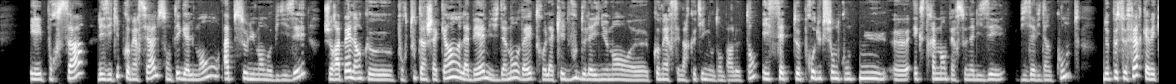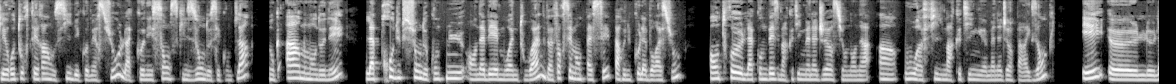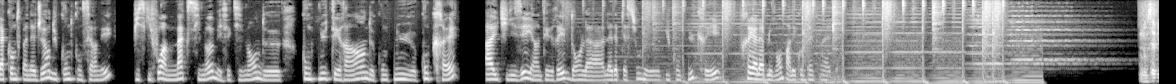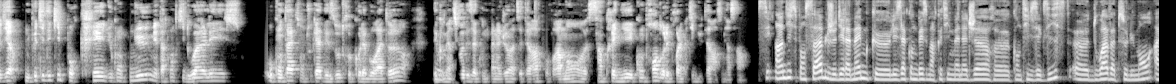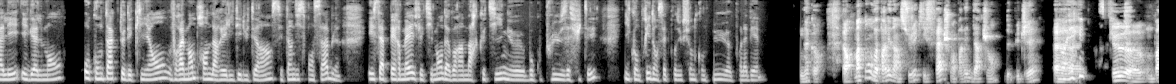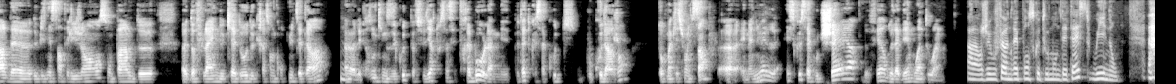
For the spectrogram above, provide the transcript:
Et pour ça, les équipes commerciales sont également absolument mobilisées. Je rappelle hein, que pour tout un chacun, l'ABM, évidemment, va être la clé de voûte de l'alignement euh, commerce et marketing dont on parle tant. Et cette production de contenu euh, extrêmement personnalisé vis-à-vis d'un compte ne peut se faire qu'avec les retours terrain aussi des commerciaux, la connaissance qu'ils ont de ces comptes-là. Donc, à un moment donné, la production de contenu en ABM one-to-one va forcément passer par une collaboration entre l'account-based marketing manager, si on en a un, ou un field marketing manager, par exemple, et euh, l'account manager du compte concerné, puisqu'il faut un maximum, effectivement, de contenu terrain, de contenu euh, concret à utiliser et à intégrer dans l'adaptation du contenu créé préalablement par les content managers. Donc ça veut dire une petite équipe pour créer du contenu, mais par contre qui doit aller au contact, en tout cas, des autres collaborateurs, des commerciaux, des account managers, etc., pour vraiment euh, s'imprégner et comprendre les problématiques du terrain. C'est bien ça. Hein. C'est indispensable. Je dirais même que les account-based marketing managers, euh, quand ils existent, euh, doivent absolument aller également au contact des clients, vraiment prendre la réalité du terrain, c'est indispensable et ça permet effectivement d'avoir un marketing beaucoup plus affûté, y compris dans cette production de contenu pour l'ABM. D'accord. Alors maintenant, on va parler d'un sujet qui fâche. On va parler d'argent, de budget, euh, parce que euh, on parle de, de, business intelligence, on parle de d'offline, de cadeaux, de création de contenu, etc. Mm. les personnes qui nous écoutent peuvent se dire tout ça c'est très beau là, mais peut-être que ça coûte beaucoup d'argent. Donc ma question est simple, euh, Emmanuel, est-ce que ça coûte cher de faire de l'ABM one-to-one? Alors, je vais vous faire une réponse que tout le monde déteste. Oui et non.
